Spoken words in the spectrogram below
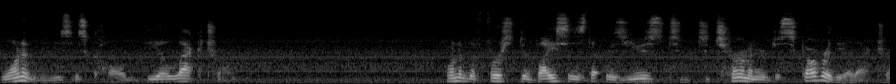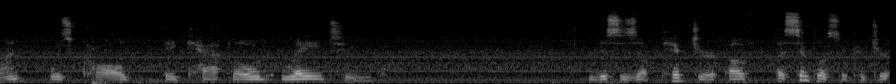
One of these is called the electron. One of the first devices that was used to determine or discover the electron was called a cathode ray tube. This is a picture of a simpler picture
